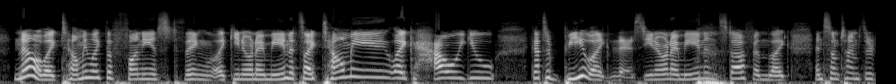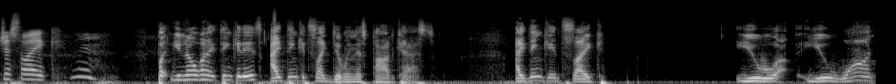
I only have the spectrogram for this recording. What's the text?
no, like tell me like the funniest thing, like you know what I mean? It's like tell me like how you got to be like this, you know what I mean, and stuff, and like, and sometimes they're just like. Eh. But you know what I think it is? I think it's like doing this podcast. I think it's like you you want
